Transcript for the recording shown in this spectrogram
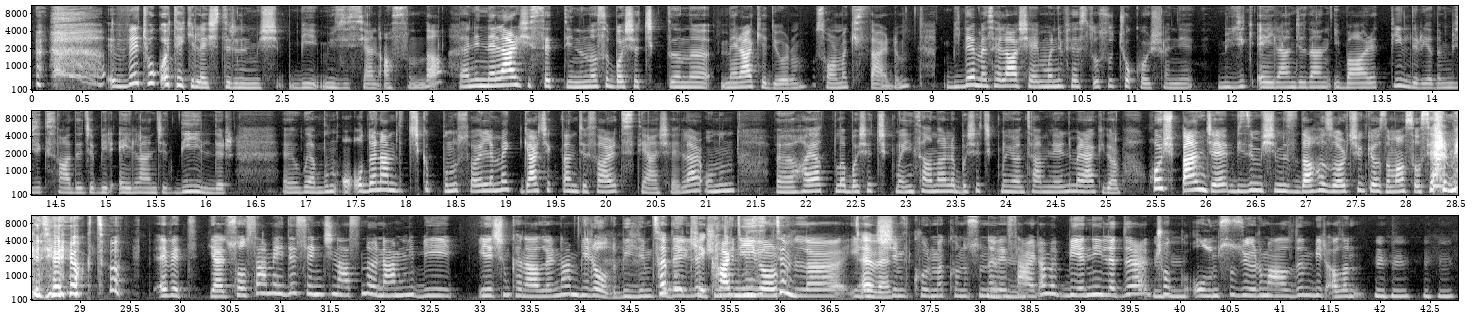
Ve çok ötekileştirilmiş bir müzisyen aslında. Yani neler hissettiğini, nasıl başa çıktığını merak ediyorum. Sormak isterdim. Bir de mesela şey manifestosu çok hoş hani müzik eğlenceden ibaret değildir ya da müzik sadece bir eğlence değildir. E, yani bunu, o dönemde çıkıp bunu söylemek gerçekten cesaret isteyen şeyler. Onun e, hayatla başa çıkma, insanlarla başa çıkma yöntemlerini merak ediyorum. Hoş bence bizim işimiz daha zor çünkü o zaman sosyal medya yoktu. Evet yani sosyal medya senin için aslında önemli bir iletişim kanallarından biri oldu bildiğim Tabii kadarıyla. Ki, Çünkü New York'la iletişim evet. kurma konusunda Hı-hı. vesaire ama bir yanıyla da çok Hı-hı. olumsuz yorum aldığın bir alan. Hı-hı. Hı-hı.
